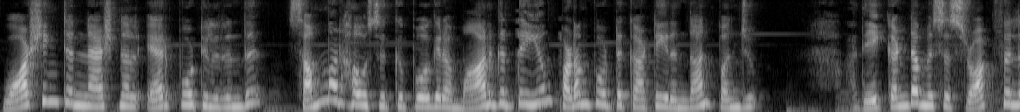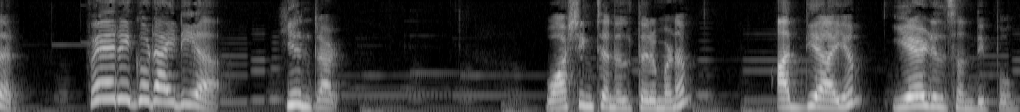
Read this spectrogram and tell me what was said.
வாஷிங்டன் நேஷனல் ஏர்போர்ட்டிலிருந்து சம்மர் ஹவுஸுக்கு போகிற மார்க்கத்தையும் படம் போட்டு காட்டியிருந்தான் பஞ்சு. அதை கண்ட Mrs Rockefeller very good idea என்றாள். வாஷிங்டனில் திருமணம் அத்தியாயம் ஏழில் சந்திப்போம்.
